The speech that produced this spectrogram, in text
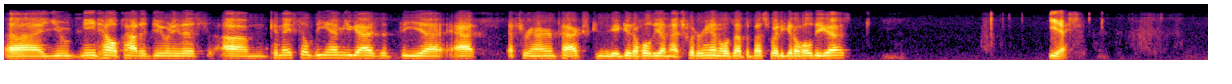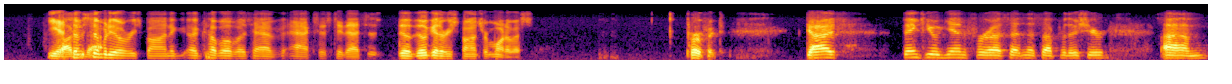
uh, you need help how to do any of this, um, can they still DM you guys at the uh, at F3 IronPAX? Can they get a hold of you on that Twitter handle? Is that the best way to get a hold of you guys? Yes. Yeah, some, somebody will respond. A, a, couple of us have access to that. So they'll, they'll get a response from one of us. Perfect. Guys, thank you again for uh, setting this up for this year. Um,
